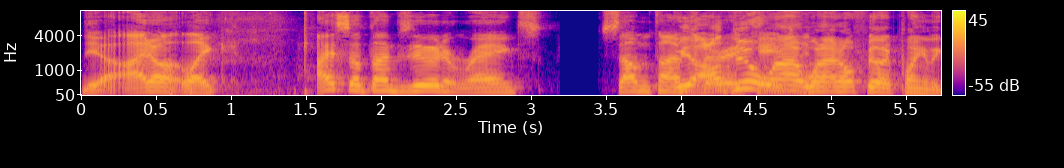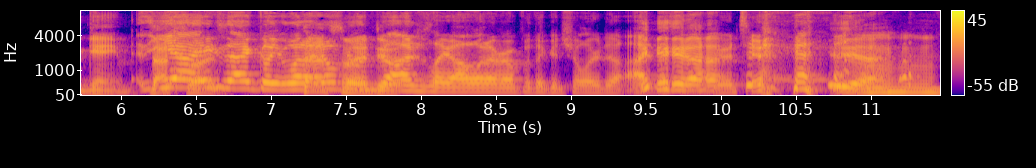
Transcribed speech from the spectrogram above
Yeah, I don't like. I sometimes do it in ranked. Sometimes Yeah, I'll do it when I when I don't feel like playing the game. That's yeah, what exactly. When I don't I feel do good. I'm just like, oh, whatever. I'll put the controller down. I Yeah. Do it too. Yeah, mm-hmm.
